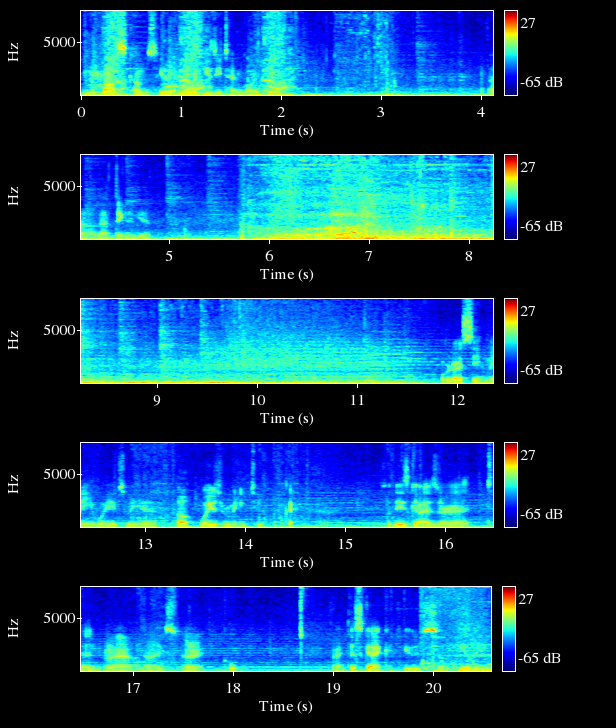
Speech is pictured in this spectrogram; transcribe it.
When the boss comes, he won't have an easy time going through. Oh, that thing again. Do I see how many waves we have? Oh, waves remaining two. Okay. So these guys are at 10. Wow, nice. Alright, cool. Alright, this guy could use some healing.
